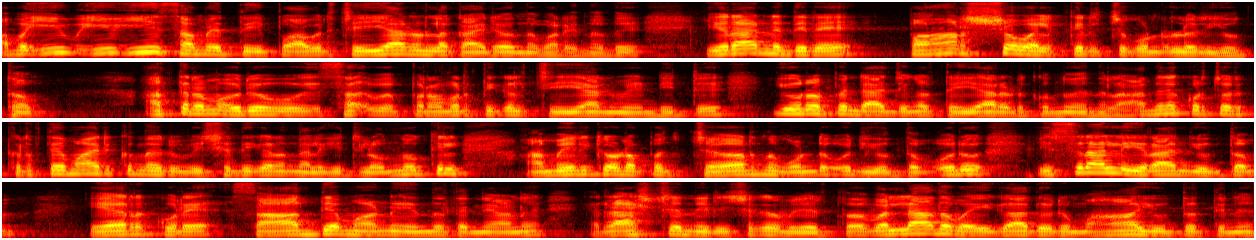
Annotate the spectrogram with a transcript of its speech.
അപ്പോൾ ഈ ഈ- സമയത്ത് ഇപ്പോൾ അവർ ചെയ്യാനുള്ള കാര്യം എന്ന് പറയുന്നത് ഇറാനെതിരെ പാർശ്വവൽക്കരിച്ചു കൊണ്ടുള്ളൊരു യുദ്ധം. അത്തരം ഒരു പ്രവർത്തികൾ ചെയ്യാൻ വേണ്ടിയിട്ട് യൂറോപ്യൻ രാജ്യങ്ങൾ തയ്യാറെടുക്കുന്നു എന്നുള്ളത് അതിനെക്കുറിച്ച് ഒരു കൃത്യമായിരിക്കുന്ന ഒരു വിശദീകരണം നൽകിയിട്ടില്ല. ഒന്നുകിൽ അമേരിക്കയോടൊപ്പം ചേർന്നുകൊണ്ട് ഒരു യുദ്ധം. ഒരു ഇസ്രായേൽ ഇറാൻ യുദ്ധം ഏറെക്കുറെ സാധ്യമാണ് എന്ന് തന്നെയാണ് രാഷ്ട്രീയ നിരീക്ഷകർ വിലയിരുത്തുന്നത്. വല്ലാതെ വൈകാതെ ഒരു മഹായുദ്ധത്തിന്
